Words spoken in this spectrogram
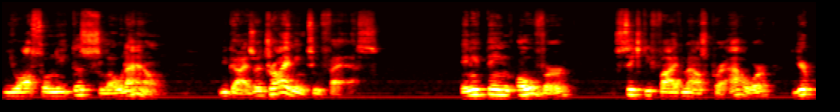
You also need to slow down. You guys are driving too fast. Anything over 65 miles per hour, you're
